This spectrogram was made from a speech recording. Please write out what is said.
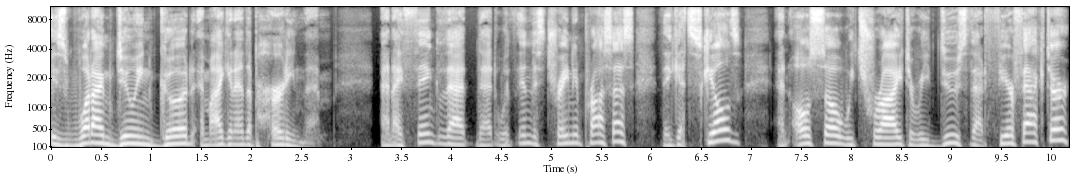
is what I'm doing good? Am I going to end up hurting them? And I think that that within this training process, they get skills, and also we try to reduce that fear factor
